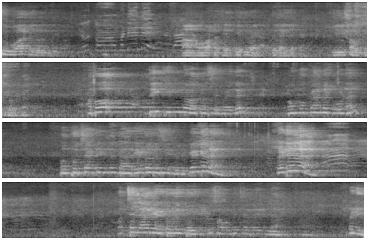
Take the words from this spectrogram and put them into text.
സുഖമായിട്ട് ആ വരാം. ഈ കൊടുക്കാം. അപ്പോ ദി കിങ് എന്ന് പറഞ്ഞ സിനിമയിൽ മമ്മൂക്കാന്റെ കൂടെ പപ്പുച്ചാട്ടി ഇന്ന് കരയുടെ ഒരു സീൻ ഉണ്ട് കേൾക്കല്ലേ? റെഡിയല്ലേ? ഒച്ചെല്ലാം കേട്ടോളി പോയി. എനിക്ക് സൗണ്ട് ചെറിയില്ല റെഡി.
